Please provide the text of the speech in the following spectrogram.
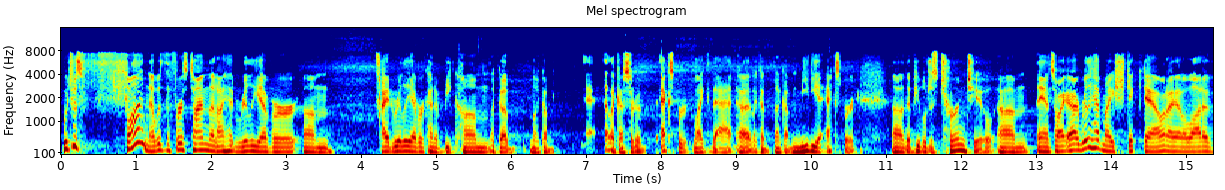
which was fun. That was the first time that I had really ever, um, I had really ever kind of become like a like a like a sort of expert like that, uh, like a like a media expert uh, that people just turn to. Um, and so I, I, really had my shtick down. I had a lot of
